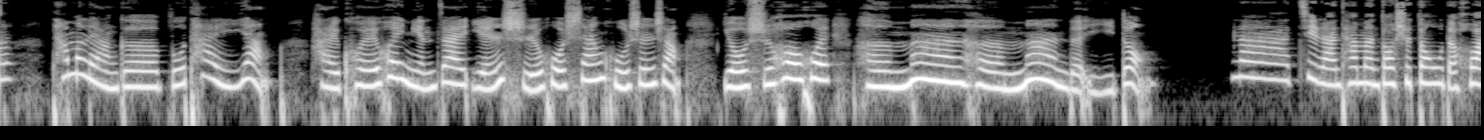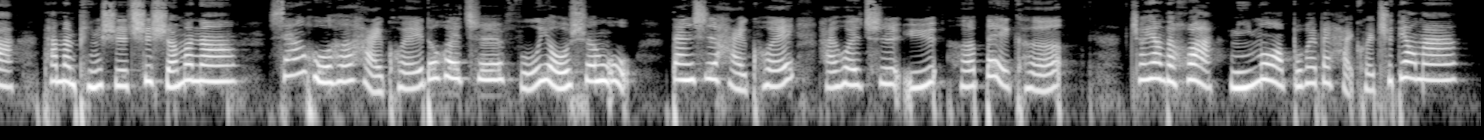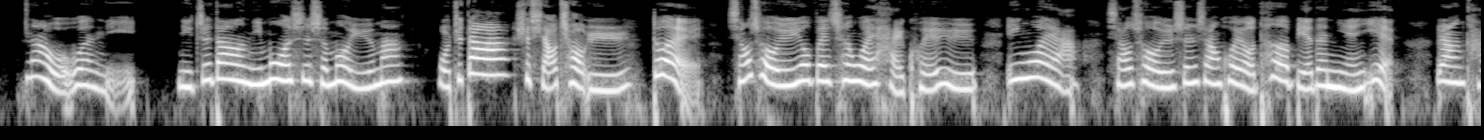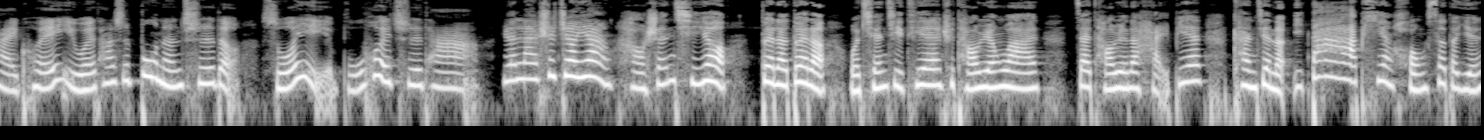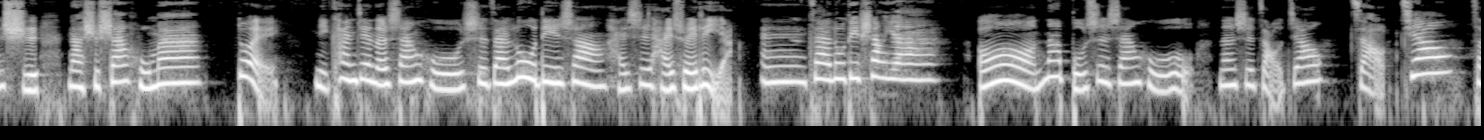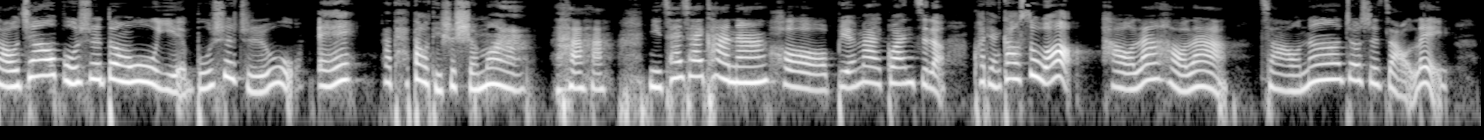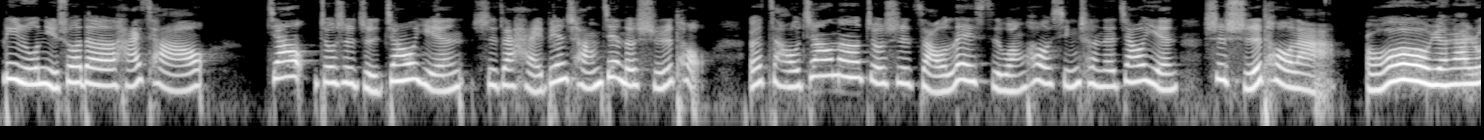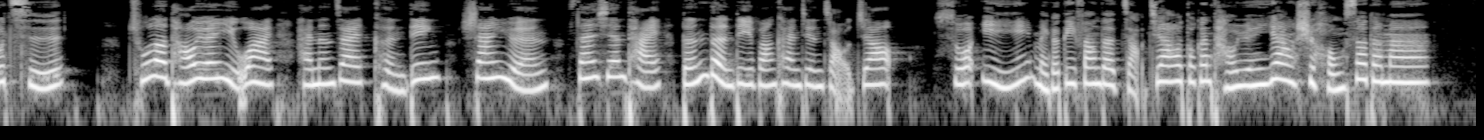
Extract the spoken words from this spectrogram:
它们两个不太一样。海葵会粘在岩石或珊瑚身上。有时候会很慢很慢的移动。那既然它们都是动物的话，它们平时吃什么呢？珊瑚和海葵都会吃浮游生物，但是海葵还会吃鱼和贝壳。这样的话，尼莫不会被海葵吃掉吗？那我问你，你知道尼莫是什么鱼吗？我知道啊，是小丑鱼。对。小丑鱼又被称为海葵鱼，因为啊，小丑鱼身上会有特别的粘液，让海葵以为它是不能吃的，所以不会吃它。原来是这样，好神奇哟！对了对了，我前几天去桃园玩，在桃园的海边看见了一大片红色的岩石，那是珊瑚吗？对，你看见的珊瑚是在陆地上还是海水里呀？嗯，在陆地上呀。哦，那不是珊瑚，那是藻礁。藻礁，藻礁不是动物，也不是植物。哎，那它到底是什么啊？哈哈，你猜猜看呢？哦，别卖关子了，快点告诉我。好啦好啦，藻呢就是藻类，例如你说的海草。礁就是指礁岩，是在海边常见的石头。而藻礁呢，就是藻类死亡后形成的礁岩，是石头啦。哦，原来如此。除了桃园以外，还能在垦丁、山园、三仙台等等地方看见藻礁。所以，每个地方的藻礁都跟桃园一样是红色的吗？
